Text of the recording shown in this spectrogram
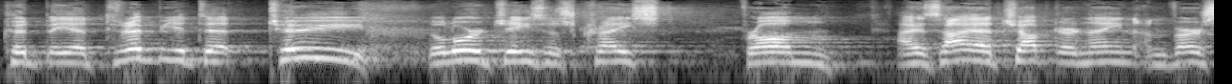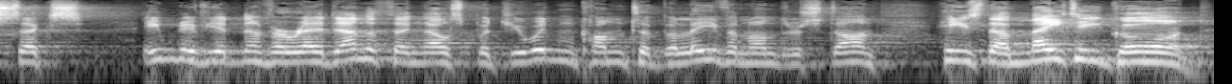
could be attributed to the Lord Jesus Christ from Isaiah chapter 9 and verse 6. Even if you'd never read anything else, but you wouldn't come to believe and understand, He's the mighty God.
